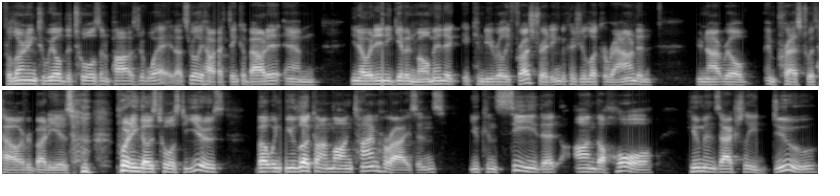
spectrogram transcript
for learning to wield the tools in a positive way that's really how i think about it and you know, at any given moment, it, it can be really frustrating because you look around and you're not real impressed with how everybody is putting those tools to use. But when you look on long time horizons, you can see that on the whole, humans actually do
